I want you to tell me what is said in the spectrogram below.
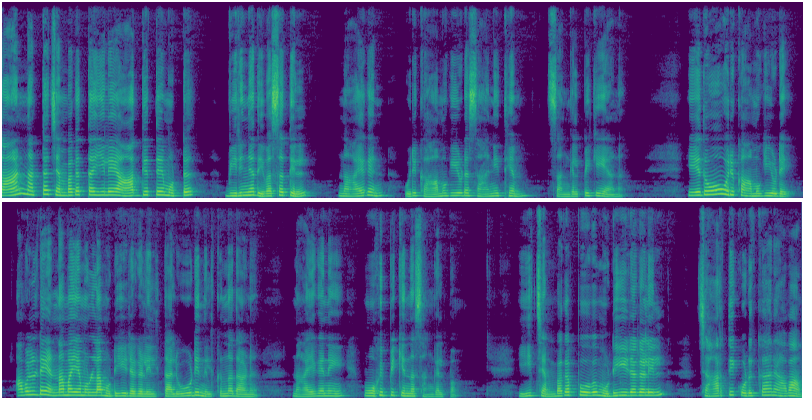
താൻ നട്ട ചെമ്പകത്തൈയിലെ ആദ്യത്തെ മുട്ട് വിരിഞ്ഞ ദിവസത്തിൽ നായകൻ ഒരു കാമുകിയുടെ സാന്നിധ്യം സങ്കല്പിക്കുകയാണ് ഏതോ ഒരു കാമുകിയുടെ അവളുടെ എണ്ണമയമുള്ള മുടിയിഴകളിൽ തലോടി നിൽക്കുന്നതാണ് നായകനെ മോഹിപ്പിക്കുന്ന സങ്കല്പം ഈ ചെമ്പകപ്പൂവ് മുടിയിഴകളിൽ ചാർത്തി കൊടുക്കാനാവാം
